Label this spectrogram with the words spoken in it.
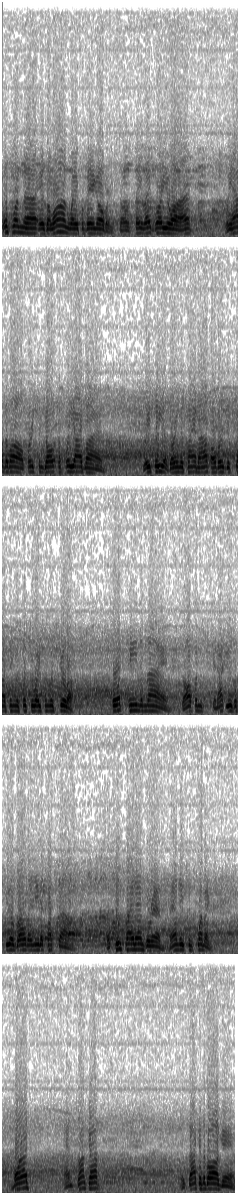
This one uh, is a long way from being over, so stay right where you are. We have the ball, first and goal at the three-yard line. Griese, uh, during the timeout, over discussing the situation with Shula. 14 to 9. Dolphins cannot use a field goal. They need a touchdown. The two tight ends are in, Mandich and Fleming. Morris and Csonka is back in the ball game.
